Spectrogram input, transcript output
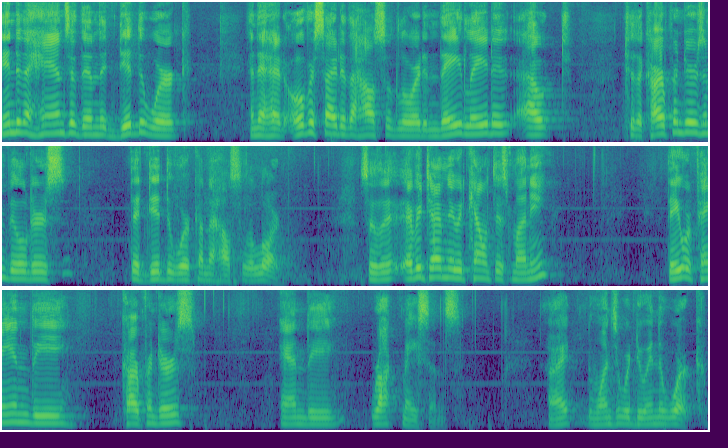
into the hands of them that did the work and that had oversight of the house of the Lord. And they laid it out to the carpenters and builders that did the work on the house of the Lord. So every time they would count this money, they were paying the carpenters and the rock masons, all right, the ones that were doing the work.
